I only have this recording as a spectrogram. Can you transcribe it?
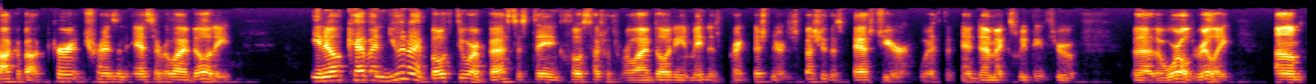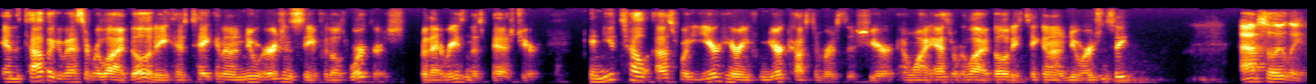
talk about current trends in asset reliability you know, Kevin, you and I both do our best to stay in close touch with reliability and maintenance practitioners, especially this past year with the pandemic sweeping through the, the world, really. Um, and the topic of asset reliability has taken on a new urgency for those workers for that reason this past year. Can you tell us what you're hearing from your customers this year and why asset reliability has taken on a new urgency? Absolutely.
